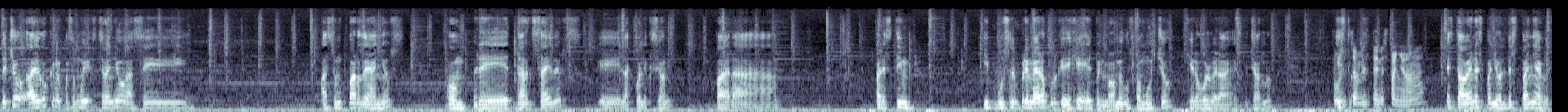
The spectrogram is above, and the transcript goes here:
de hecho, algo que me pasó muy extraño hace hace un par de años compré Darksiders, eh, la colección para para Steam. Y puse el primero porque dije, el primero me gustó mucho, quiero volver a escucharlo. Pues también está en español, ¿no? Estaba en español de España, güey.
